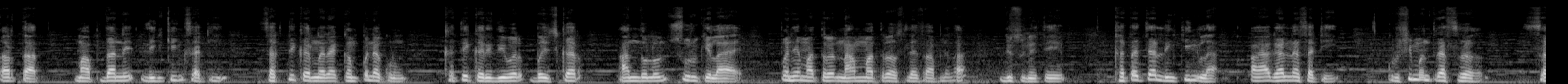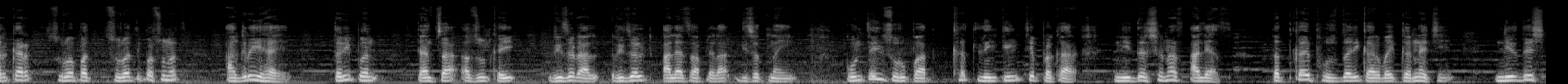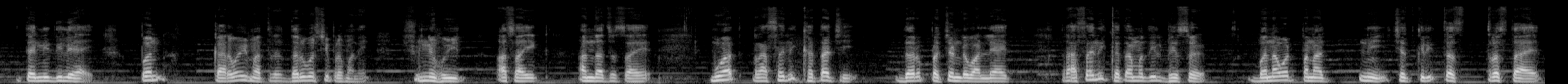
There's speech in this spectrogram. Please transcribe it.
अर्थात मापदाने लिंकिंगसाठी सक्ती करणाऱ्या कंपन्याकडून खते खरेदीवर बहिष्कार आंदोलन सुरू केलं आहे. पण हे मात्र नाममात्र असल्याचं आपल्याला दिसून येते. खताच्या लिंकिंगला आळा घालण्यासाठी कृषी मंत्र्यासह सरकार सुरुवात सुरुवातीपासूनच आग्रही आहे. तरी पण त्यांचा अजून काही रिझल्ट आल रिझल्ट आल्याचं आपल्याला दिसत नाही. कोणत्याही स्वरूपात खत लिंकिंगचे प्रकार निदर्शनास आल्यास तत्काळ फौजदारी कारवाई करण्याचे निर्देश त्यांनी दिले आहे पण कारवाई मात्र दरवर्षीप्रमाणे शून्य होईल असा एक अंदाजच आहे. मुळात रासायनिक खताचे दर प्रचंड वाढले आहेत. रासायनिक खतामधील भेसळ बनावटपणाने शेतकरी तस त्रस्त आहेत.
